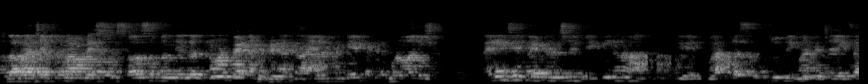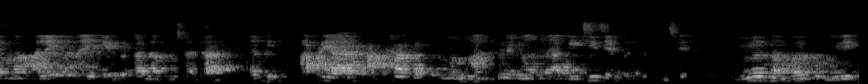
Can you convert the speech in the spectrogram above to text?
અગાઉ આ ચેપ્ટરમાં આપણે સહસંબંધની અંદર ત્રણ પેટર્ન ભણ્યા હતા. અહીં આપણે બે પેટર્ન ભણવાની છે. પહેલી જે પેટર્ન છે વિકિરણ માત્ર સમજૂતી માટે છે. એક્ઝામમાં આલેખ અને એક પ્રકારના પૂછાતા નથી. આપણે આ આખા પ્રકરણમાં માત્ર ને માત્ર આ બીજી જે પદ્ધતિ છે યુનસના વર્ગ વિવેક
